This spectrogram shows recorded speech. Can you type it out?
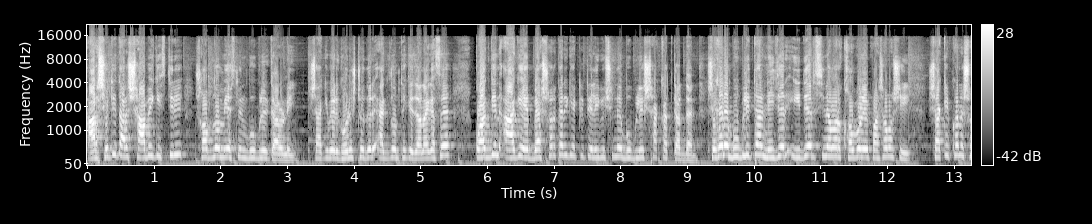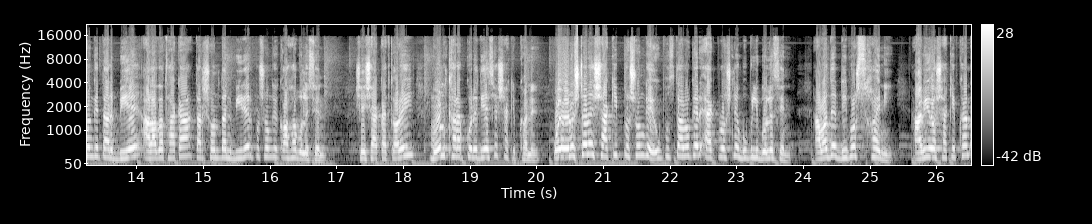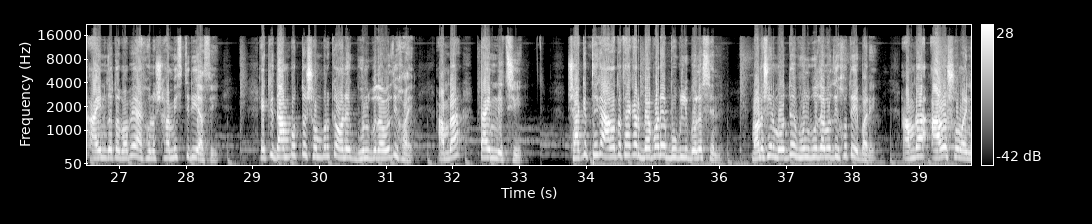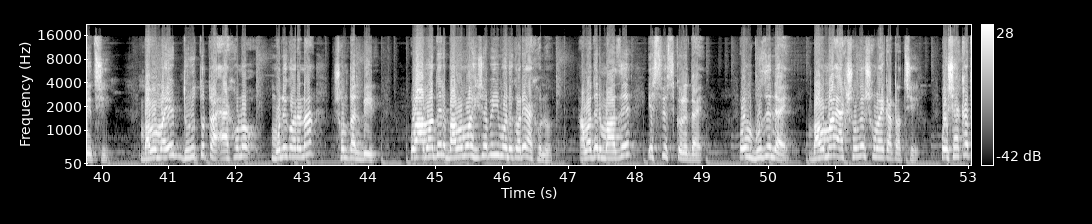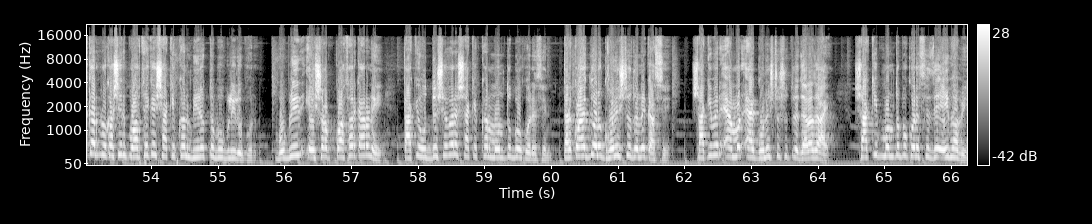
আর সেটি তার সাবেক স্ত্রী শবনম ইয়াসমিন বুবলির কারণেই। সাকিবের ঘনিষ্ঠদের একজন থেকে জানা গেছে, কয়েকদিন আগে বেসরকারি একটি টেলিভিশনে বুবলির সাক্ষাৎকার দেন। সেখানে বুবলি তার নিজের ঈদের সিনেমার খবরের পাশাপাশি সাকিব খানের সঙ্গে তার বিয়ে, আলাদা থাকা, তার সন্তান বীরের প্রসঙ্গে কথা বলেছেন। সেই সাক্ষাৎকারেই মন খারাপ করে দিয়েছে সাকিব খানের। ওই অনুষ্ঠানে সাকিব প্রসঙ্গে উপস্থাপকের এক প্রশ্নে বুবলি বলেছেন, আমাদের ডিভোর্স হয়নি। আমি ও সাকিব খান আইনগতভাবে এখনও স্বামী স্ত্রী আছি। একটি দাম্পত্য সম্পর্কে অনেক ভুল বোঝাবুঝি হয়। আমরা টাইম নিচ্ছি। সাকিব থেকে আলাদা থাকার ব্যাপারে বুবলি বলেছেন, মানুষের মধ্যে ভুল বোঝাবুঝি হতেই পারে। আমরা আরও সময় নিচ্ছি। বাবা মায়ের দূরত্বটা এখনও মনে করে না সন্তান বীর ও আমাদের বাবা মা হিসাবেই মনে করে এখনও আমাদের মাঝে স্পেস করে দেয় ও বুঝে নেয় বাবা মা একসঙ্গে সময় কাটাচ্ছে। ওই সাক্ষাৎকার প্রকাশের পর থেকে শাকিব খান বিরক্ত বুবলির উপর। বুবলির এসব কথার কারণে তাকে উদ্দেশ্য করে শাকিব খান মন্তব্য করেছেন। তার কয়েকজন ঘনিষ্ঠজনের কাছে। সাকিবের এমন এক ঘনিষ্ঠ সূত্রে জানা যায়, সাকিব মন্তব্য করেছে যে এইভাবে,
